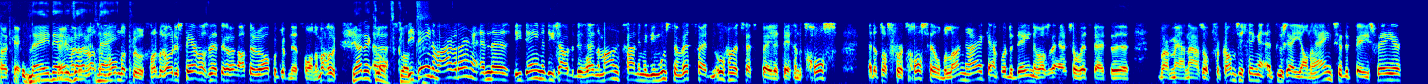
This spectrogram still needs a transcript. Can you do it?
Oké. Nee, nee, dat dat wa- was nee. een wonderploeg. Want de Rode Ster was net, had de Europa Cup net gewonnen. Maar goed. Ja, dat klopt, Eh, klopt. Die Denen waren er. En eh, die Denen die zouden dus helemaal niet gaan. Maar die moesten een wedstrijd, een oefenwedstrijd spelen tegen het GOS. En dat was voor het GOS heel belangrijk. En voor de Denen was het eigenlijk zo'n wedstrijd eh waarna ze op vakantie gingen. En toen zei Jan Heijnsen, de PSV'er,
